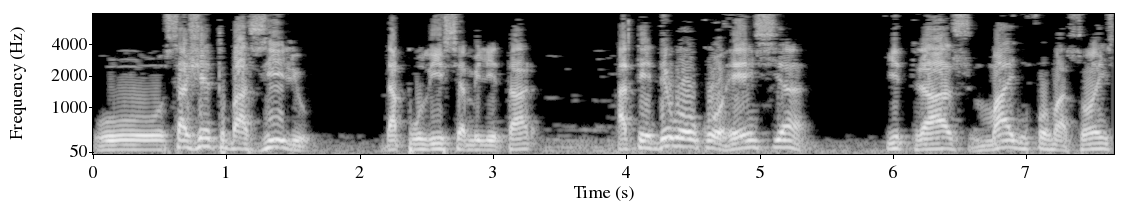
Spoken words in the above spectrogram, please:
O sargento Basílio, da Polícia Militar, atendeu a ocorrência e traz mais informações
